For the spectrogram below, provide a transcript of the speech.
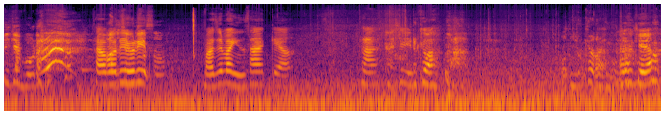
이게 뭐라? 자, 버디 우리 마지막 인사할게요. 자, 다시 이렇게 와. 이렇게 하는 거야? 이렇게요?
